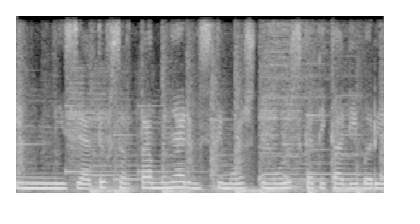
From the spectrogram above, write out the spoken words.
inisiatif serta menyaring stimulus-stimulus ketika diberi.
